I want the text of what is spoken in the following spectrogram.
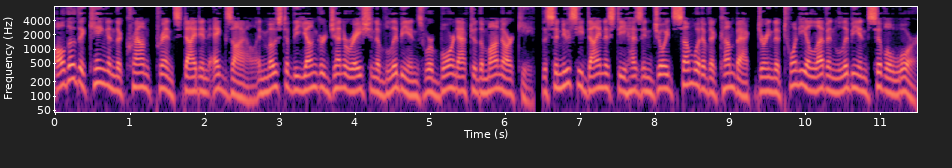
Although the king and the crown prince died in exile and most of the younger generation of Libyans were born after the monarchy, the Senussi dynasty has enjoyed somewhat of a comeback during the 2011 Libyan civil war,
